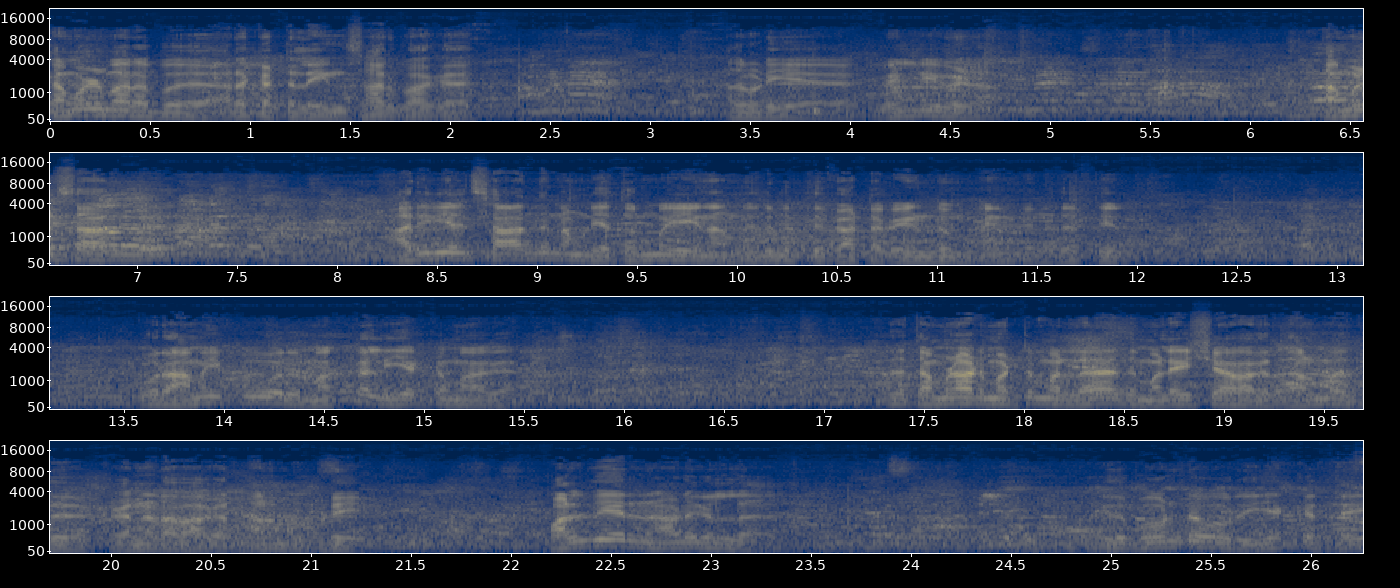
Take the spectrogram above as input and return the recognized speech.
தமிழ் மரபு அறக்கட்டளையின் சார்பாக அதனுடைய வெள்ளி விழா. தமிழ் சார்ந்து அறிவியல் சார்ந்து நம்முடைய தொன்மையை நாம் நிரூபித்து காட்ட வேண்டும் என்கிற விதத்தில் ஒரு அமைப்பு ஒரு மக்கள் இயக்கமாக இது தமிழ்நாடு மட்டுமல்ல அது மலேசியாவாக இருந்தாலும் அது கன்னடாவாக இருந்தாலும் இப்படி பல்வேறு நாடுகளில் இது போன்ற ஒரு இயக்கத்தை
